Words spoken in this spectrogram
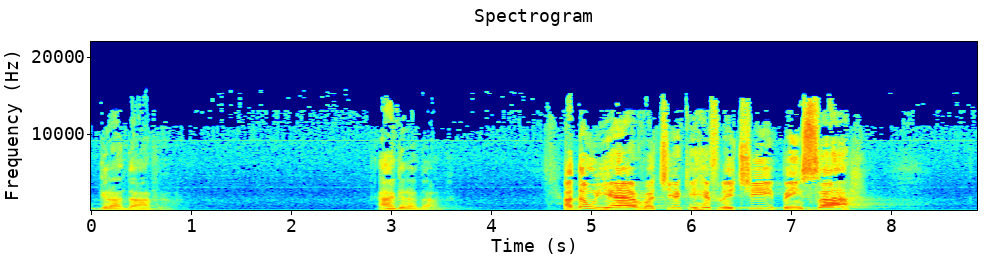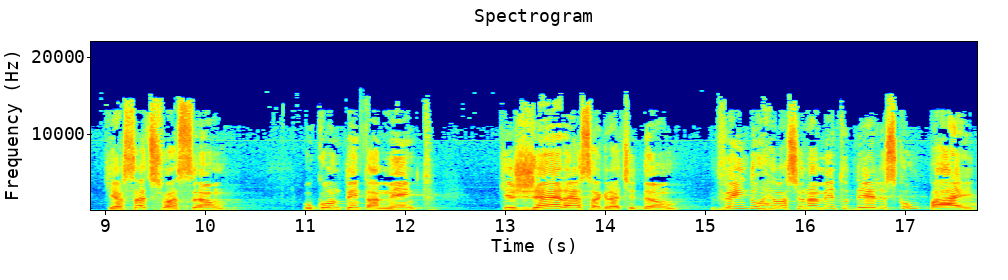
Agradável. Agradável. Adão e Eva tinham que refletir e pensar que a satisfação, o contentamento que gera essa gratidão vem do relacionamento deles com o Pai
